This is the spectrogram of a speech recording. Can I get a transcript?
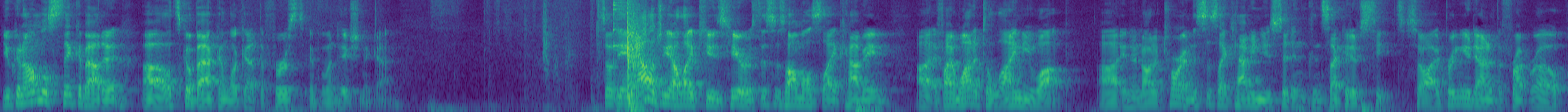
you can almost think about it, uh, let's go back and look at the first implementation again. So the analogy I like to use here is this is almost like having, uh, if I wanted to line you up uh, in an auditorium, this is like having you sit in consecutive seats. So I bring you down to the front row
